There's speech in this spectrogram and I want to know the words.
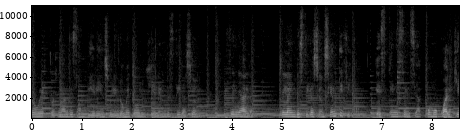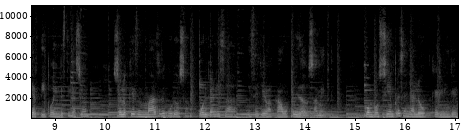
Roberto Hernández Sampieri en su libro Metodología de la Investigación, señala que la investigación científica es en esencia como cualquier tipo de investigación, solo que es más rigurosa, organizada y se lleva a cabo cuidadosamente. Como siempre señaló Kerlinger,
